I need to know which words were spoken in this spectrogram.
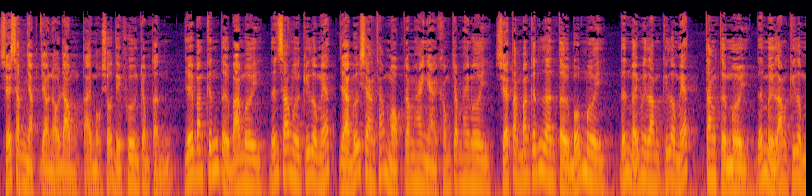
sẽ xâm nhập vào nội đồng tại một số địa phương trong tỉnh với bán kính từ 30 đến 60 km và bước sang tháng 1 năm 2020 sẽ tăng bán kính lên từ 40 đến 75 km, tăng từ 10 đến 15 km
